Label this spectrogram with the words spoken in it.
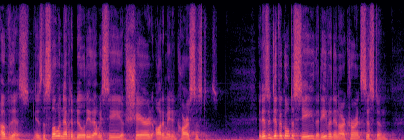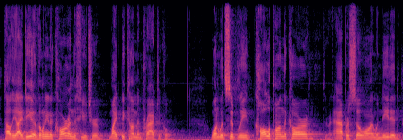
of this is the slow inevitability that we see of shared automated car systems. It isn't difficult to see that even in our current system, how the idea of owning a car in the future might become impractical. One would simply call upon the car through an app or so on when needed,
